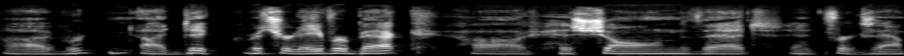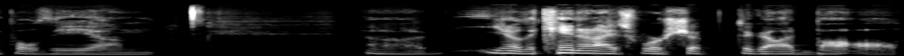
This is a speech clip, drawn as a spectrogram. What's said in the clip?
uh, uh, Dick Richard Averbeck uh, has shown that, for example, the um, uh, you know the Canaanites worshiped the god Baal,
